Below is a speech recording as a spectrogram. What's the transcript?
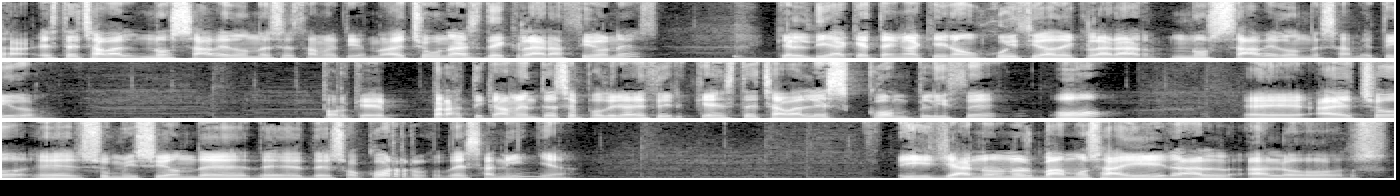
Sea, este chaval no sabe dónde se está metiendo. Ha hecho unas declaraciones que el día que tenga que ir a un juicio a declarar no sabe dónde se ha metido. Porque prácticamente se podría decir que este chaval es cómplice o eh, ha hecho eh, su misión de, socorro de esa niña. Y ya no nos vamos a ir a, los.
